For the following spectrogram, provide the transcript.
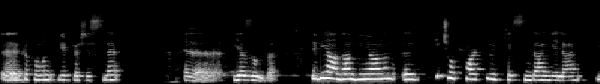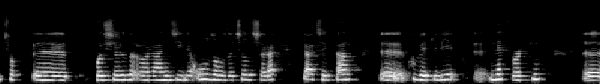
e, kafamın bir köşesine e, yazıldı. Ve bir yandan dünyanın e, birçok farklı ülkesinden gelen birçok e, başarılı öğrenciyle omuz omuza çalışarak gerçekten e, kuvvetli bir e, network'ün e,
